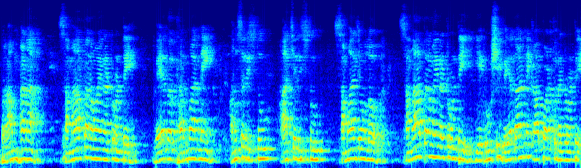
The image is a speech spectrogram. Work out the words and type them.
బ్రాహ్మణ సనాతనమైనటువంటి వేద ధర్మాన్ని అనుసరిస్తూ ఆచరిస్తూ సమాజంలో సనాతనమైనటువంటి ఈ ఋషి వేదాన్ని కాపాడుతున్నటువంటి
